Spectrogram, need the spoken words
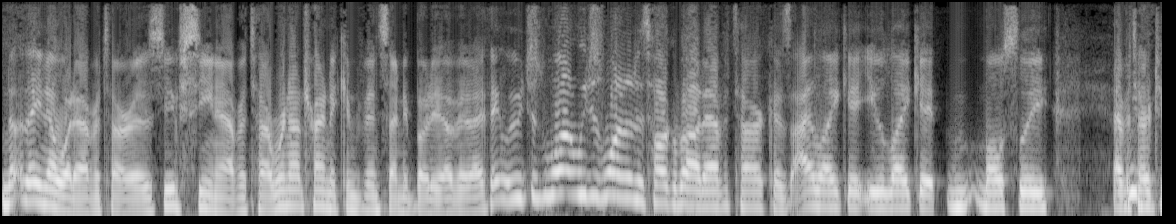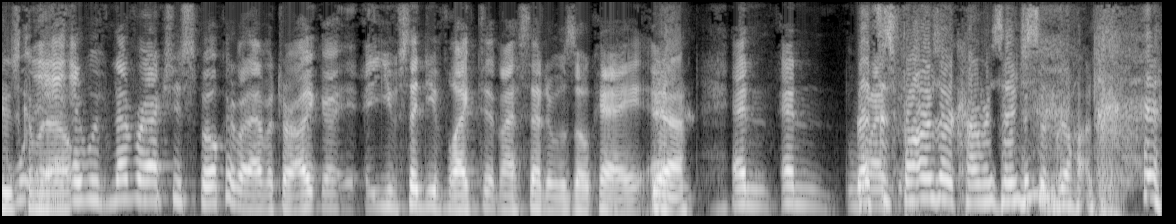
no, they know what Avatar is. You've seen Avatar. We're not trying to convince anybody of it. I think we just want we just wanted to talk about Avatar because I like it, you like it mostly, Avatar 2's coming and, out. and we've never actually spoken about Avatar. Uh, you've said, you've liked it, and I said it was okay. And, Yeah. and and That's I- as far as our conversations have gone.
